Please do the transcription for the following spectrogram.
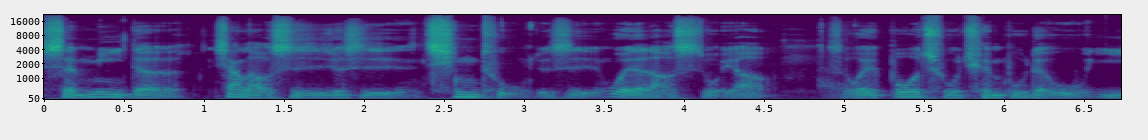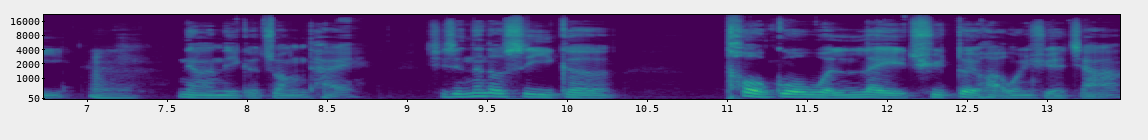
神秘的，像老师就是倾吐，就是为了老师，我要所谓剥除全部的武衣，嗯，那样的一个状态。其实那都是一个透过文类去对话文学家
